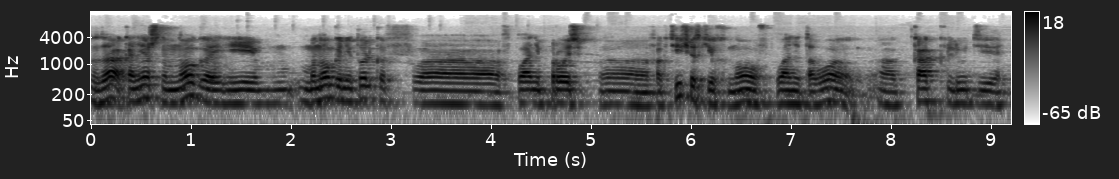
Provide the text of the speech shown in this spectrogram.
Да, конечно, много. И много не только в, а, в плане просьб э, фактических, но в плане того, а, как люди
